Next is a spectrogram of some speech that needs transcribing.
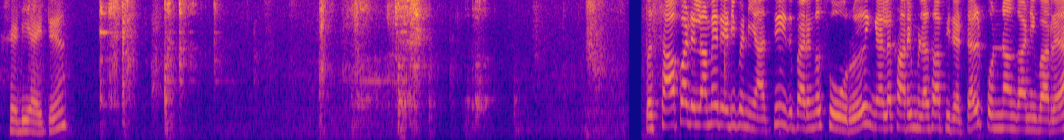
ரெடி ஆயிட்டு. இப்போ சாப்பாடு எல்லாமே ரெடி பண்ணியாச்சு. இது பாருங்க சோறு. இங்கே எல்லாம் கறி மிளகாய் பிரட்டல் பொன்னாங்கானி வர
